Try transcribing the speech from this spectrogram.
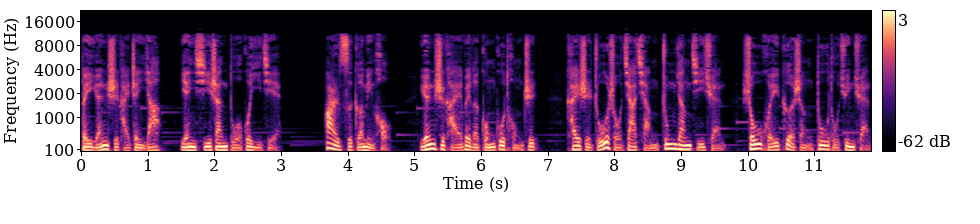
被袁世凯镇压，阎锡山躲过一劫。二次革命后，袁世凯为了巩固统治，开始着手加强中央集权，收回各省都督军权。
